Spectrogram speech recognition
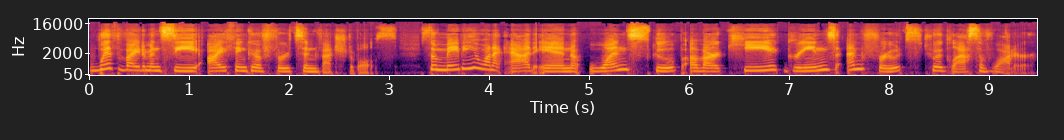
with vitamin C, I think of fruits and vegetables. So maybe you want to add in one scoop of our key greens and fruits to a glass of water.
